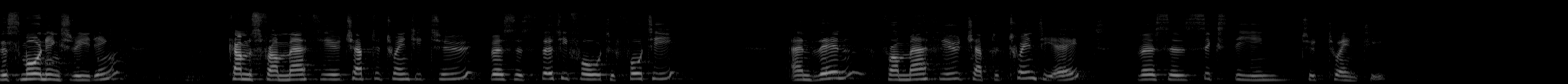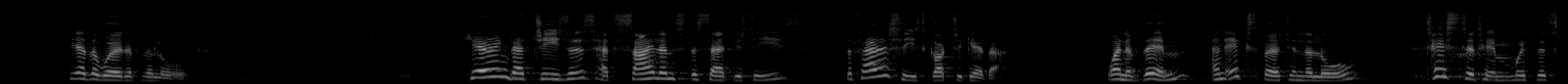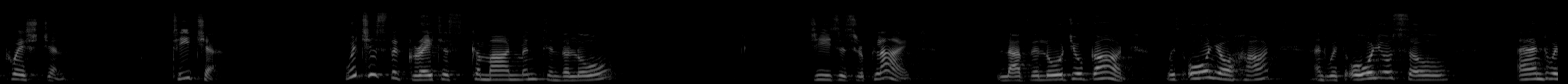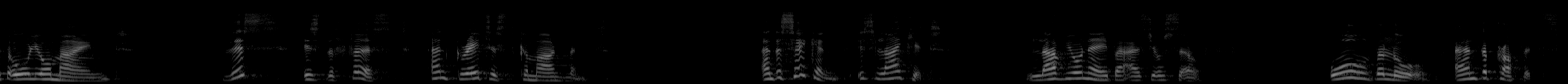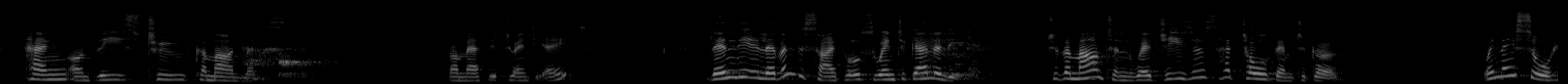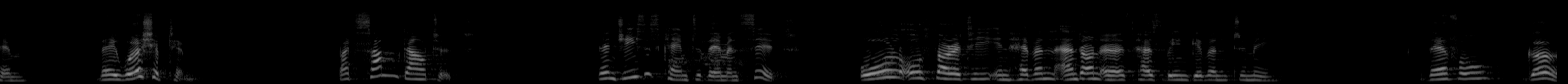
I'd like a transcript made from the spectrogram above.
This morning's reading comes from Matthew chapter 22, verses 34 to 40, and then from Matthew chapter 28, verses 16 to 20. Hear the word of the Lord. Hearing that Jesus had silenced the Sadducees, the Pharisees got together. One of them, an expert in the law, tested him with this question Teacher, which is the greatest commandment in the law? Jesus replied, Love the Lord your God with all your heart and with all your soul and with all your mind. This is the first and greatest commandment. And the second is like it love your neighbor as yourself. All the law and the prophets hang on these two commandments. From Matthew 28. Then the eleven disciples went to Galilee, to the mountain where Jesus had told them to go. When they saw him, they worshipped him, but some doubted. Then Jesus came to them and said, All authority in heaven and on earth has been given to me. Therefore, go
